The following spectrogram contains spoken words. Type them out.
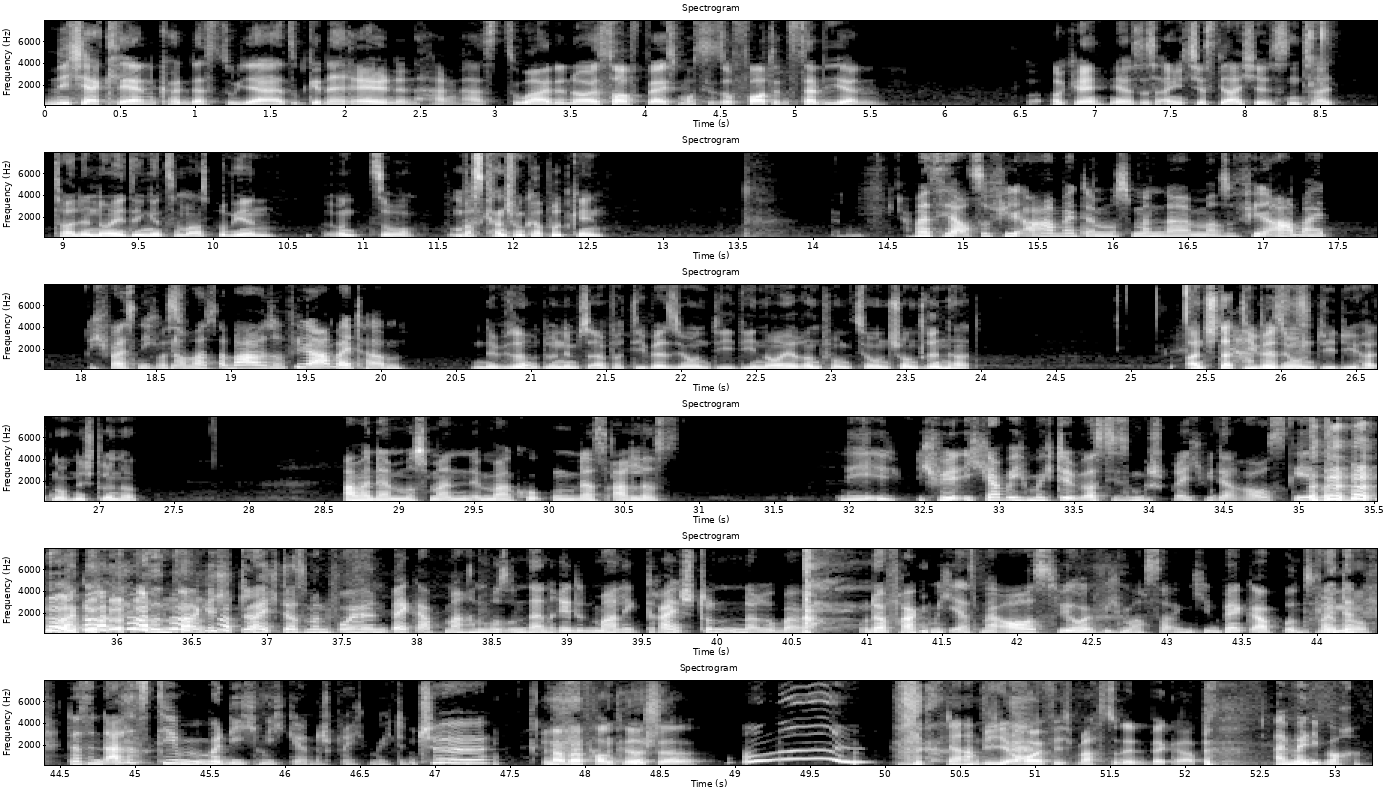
nicht erklären können, dass du ja also generell einen Hang hast. So eine neue Software, ich muss sie sofort installieren. Okay, ja, es ist eigentlich das Gleiche. Es sind halt tolle neue Dinge zum Ausprobieren. Und so. Und was kann schon kaputt gehen? Aber es ist ja auch so viel Arbeit, dann muss man da immer so viel Arbeit, ich weiß nicht Was? genau was, aber so viel Arbeit haben. Ne, wieso? Du nimmst einfach die Version, die die neueren Funktionen schon drin hat. Anstatt Ja, die Version, die die halt noch nicht drin hat. Aber dann muss man immer gucken, dass alles. Nee, ich- will, ich glaube, ich möchte aus diesem Gespräch wieder rausgehen. Sonst sag ich- Sonst sage ich gleich, dass man vorher ein Backup machen muss und dann redet Malik drei Stunden darüber oder fragt mich erstmal aus, wie häufig machst du eigentlich ein Backup und so weiter. Genau. Das sind alles Themen, über die ich nicht gerne sprechen möchte. Tschö. Aber Frau Kirsche, Ja, wie häufig machst du denn Backups? einmal die Woche.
